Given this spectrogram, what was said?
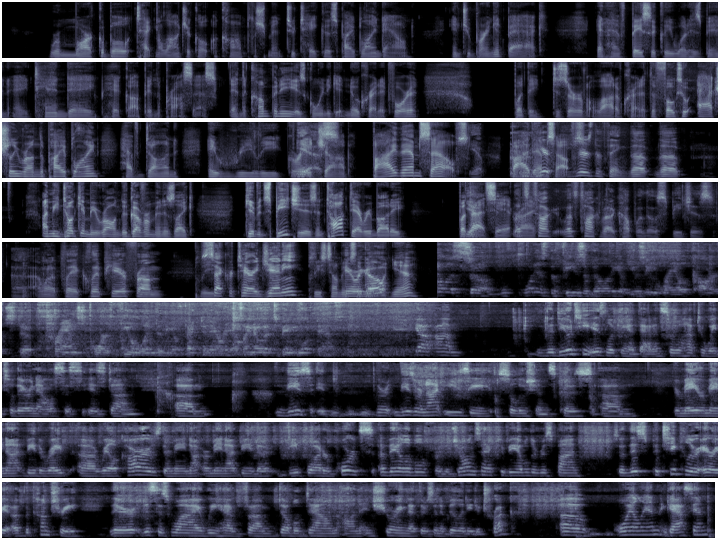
remarkable technological accomplishment to take this pipeline down and to bring it back and have basically what has been a 10 day hiccup in the process. And the company is going to get no credit for it, but they deserve a lot of credit. The folks who actually run the pipeline have done a really great Yes. job by themselves. Yep. By Here- themselves. here's the thing. The the I mean, don't get me wrong. The government is like giving speeches and talk to everybody, but Yeah, that's it, let's right? talk let's talk about a couple of those speeches. Uh, I want to play a clip here from Please, Secretary Jenny. please tell me here it's we a good go. one. Yeah. Tell us, uh, what is the feasibility of using rail cars to transport fuel into the affected areas? I know that's being looked at. Yeah, um, the DOT is looking at that, and so we'll have to wait till their analysis is done. Um, these these are not easy solutions because um, there may or may not be the right uh, rail cars. There may not or may not be the deep water ports available for the Jones Act to be able to respond. So this particular area of the country, there this is why we have um, doubled down on ensuring that there's an ability to truck uh, oil in, gas in,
